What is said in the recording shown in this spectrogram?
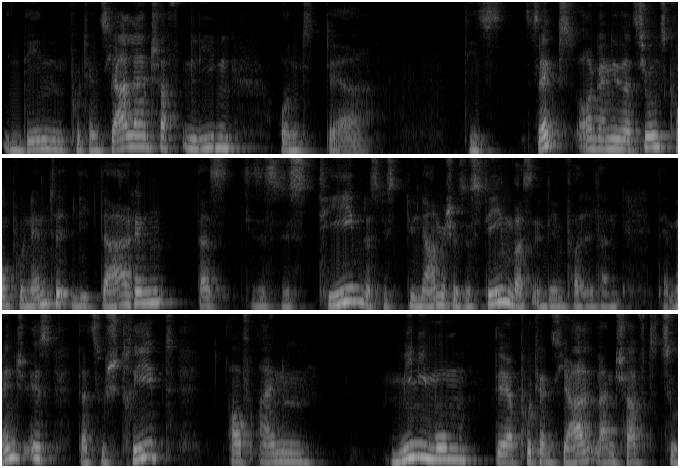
in denen Potentiallandschaften liegen und der, die Selbstorganisationskomponente liegt darin, dass dieses System, das dynamische System, was in dem Fall dann der Mensch ist, dazu strebt, auf einem Minimum der Potentiallandschaft zu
